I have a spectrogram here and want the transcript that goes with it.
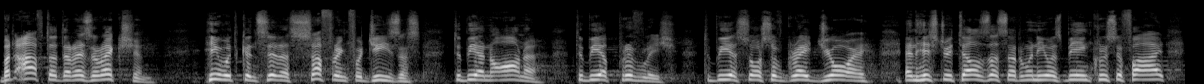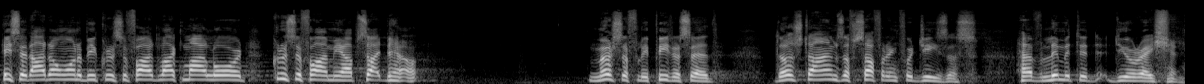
But after the resurrection, he would consider suffering for Jesus to be an honor, to be a privilege, to be a source of great joy. And history tells us that when he was being crucified, he said, I don't want to be crucified like my Lord. Crucify me upside down. Mercifully, Peter said, Those times of suffering for Jesus have limited duration.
